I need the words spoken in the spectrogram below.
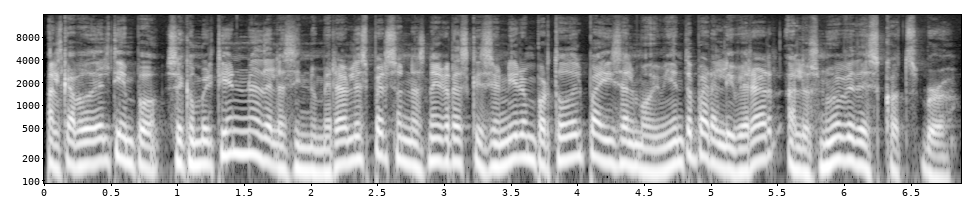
Al cabo del tiempo, se convirtió en una de las innumerables personas negras que se unieron por todo el país al movimiento para liberar a los nueve de Scottsboro.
